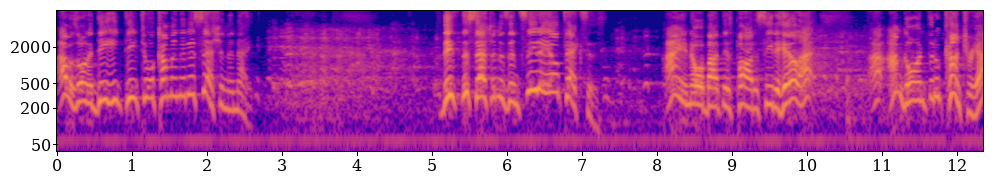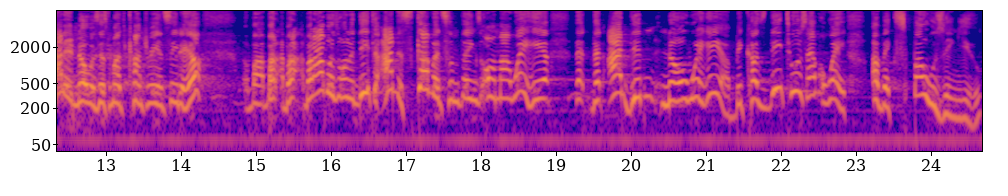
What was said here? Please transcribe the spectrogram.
I was on a detour coming to this session tonight. this, this session is in Cedar Hill, Texas. I didn't know about this part of Cedar Hill. I, I, am going through country. I didn't know it was this much country in Cedar Hill but, but, but, I was on a detour. I discovered some things on my way here that, that I didn't know were here because detours have a way of exposing you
